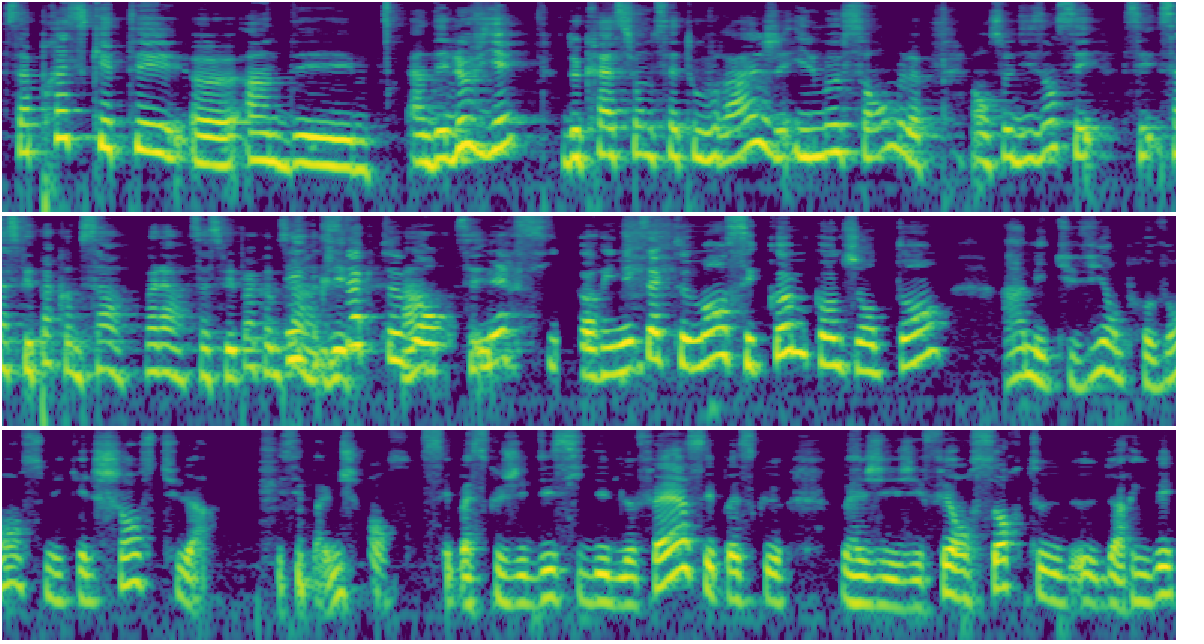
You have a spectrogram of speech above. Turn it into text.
ça a presque été euh, un, des, un des leviers de création de cet ouvrage, il me semble, en se disant, c'est, c'est, ça se fait pas comme ça. Voilà, ça se fait pas comme ça. Exactement. Hein, Merci Corinne. Exactement. C'est comme quand j'entends, ah mais tu vis en Provence, mais quelle chance tu as. Et c'est pas une chance. C'est parce que j'ai décidé de le faire, c'est parce que ben, j'ai fait en sorte d'arriver.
